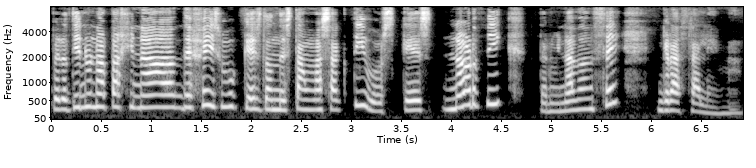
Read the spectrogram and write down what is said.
pero tiene una página de Facebook que es donde están más activos, que es Nordic, terminado en C, Grazalema.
